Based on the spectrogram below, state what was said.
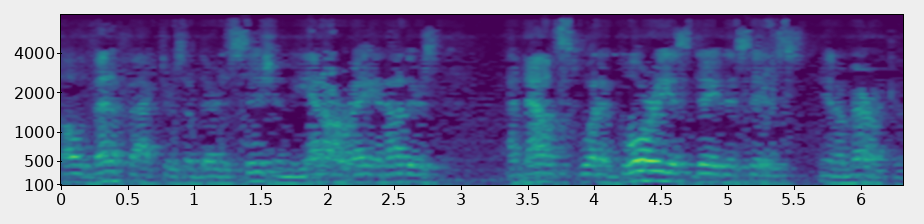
all the benefactors of their decision, the NRA and others announce what a glorious day this is in America.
